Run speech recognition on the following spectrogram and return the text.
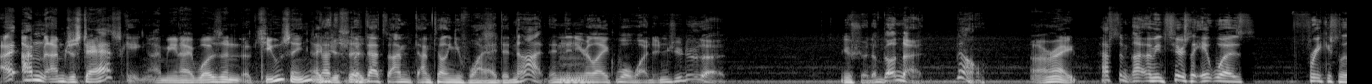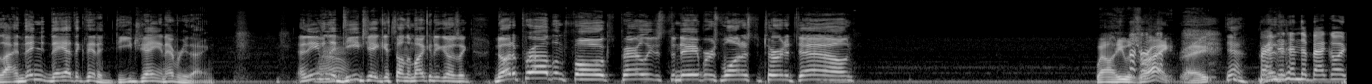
I, I'm I'm just asking. I mean, I wasn't accusing. I That's, just but said that's I'm I'm telling you why I did not, and Mm. then you're like, well, why didn't you do that? You should have done that. No, all right. have some. I mean, seriously, it was freakishly loud, and then they had they had a DJ and everything. And even the DJ gets on the mic and he goes like, "Not a problem, folks. Apparently, just the neighbors want us to turn it down." Well, he was right, right? Yeah, Brandon in the back going,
